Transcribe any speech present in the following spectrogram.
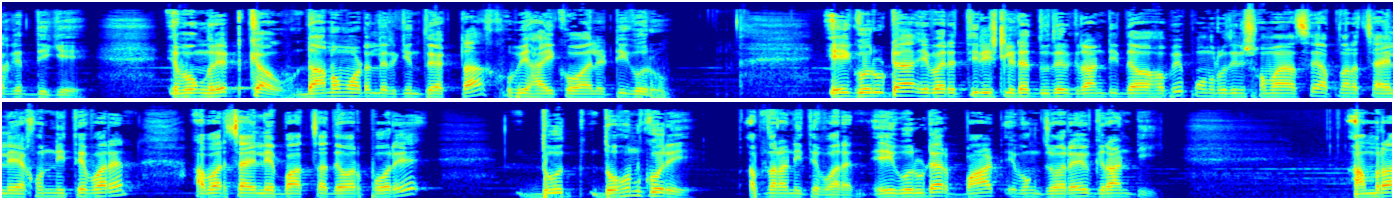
আগের দিকে। এবং রেড কাউ, ডানো মডেলের কিন্তু একটা খুবই হাই কোয়ালিটি গরু। এই গরুটা এবারে তিরিশ লিটার দুধের গ্যারান্টি দেওয়া হবে, পনেরো দিন সময় আছে, আপনারা চাইলে এখন নিতে পারেন। আবার চাইলে বাচ্চা দেওয়ার পরে দুধ দহন করে আপনারা নিতে পারেন। এই গরুটার বাঁট এবং জরায়ু গ্যারান্টি আমরা,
